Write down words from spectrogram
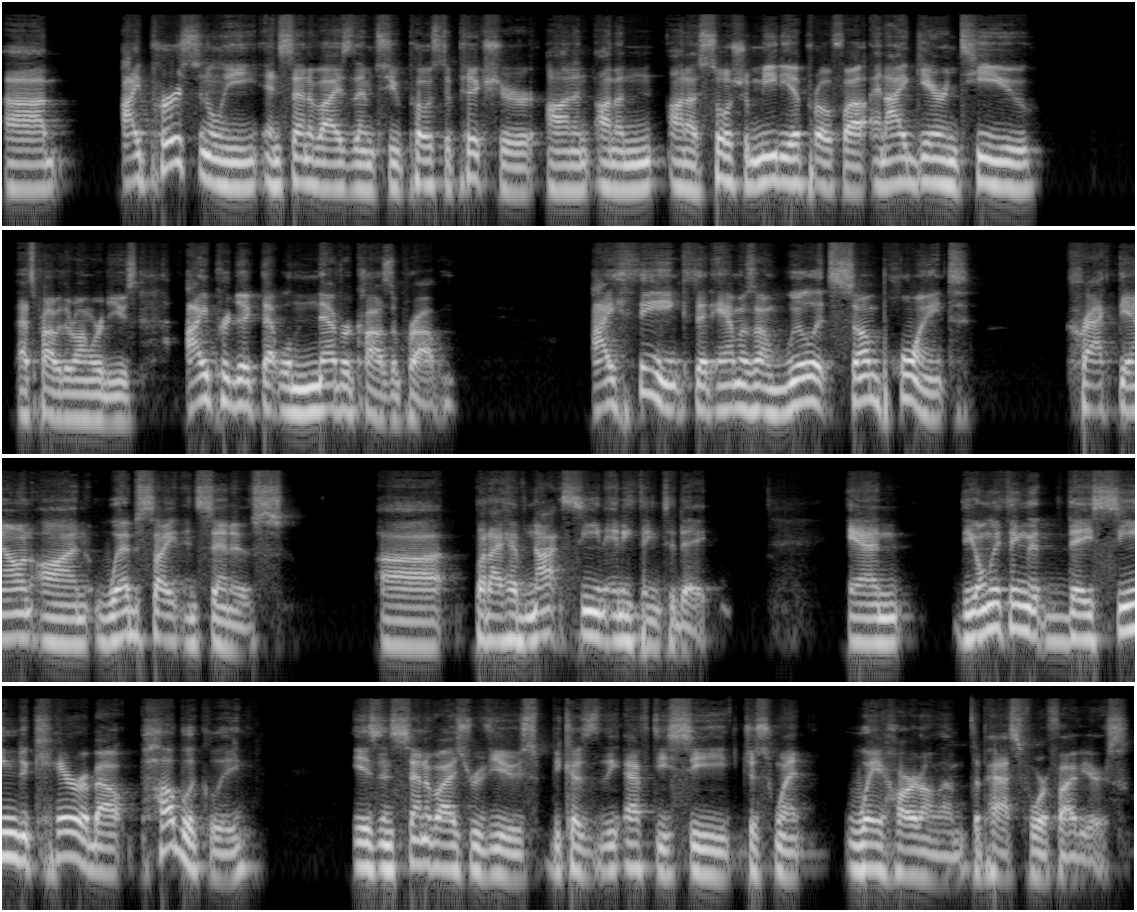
Um, I personally incentivize them to post a picture on an, on a on a social media profile, and I guarantee you, that's probably the wrong word to use. I predict that will never cause a problem. I think that Amazon will at some point crack down on website incentives, uh, but I have not seen anything to date. And the only thing that they seem to care about publicly is incentivized reviews because the FTC just went way hard on them the past four or five years.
